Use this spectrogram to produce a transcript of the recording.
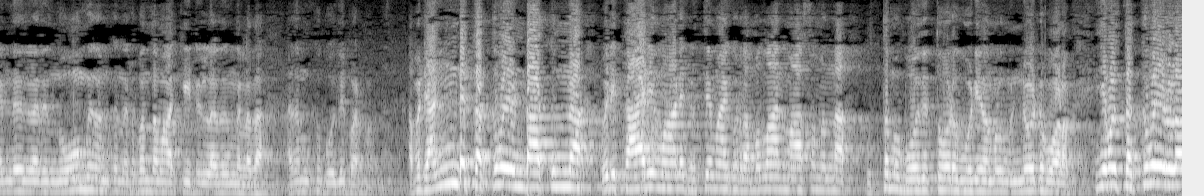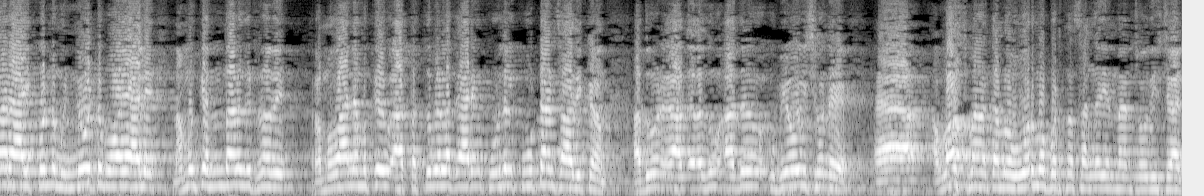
എന്നുള്ളത് നോമ്പ് നമുക്ക് നിർബന്ധമാക്കിയിട്ടുള്ളത് എന്നുള്ളതാണ് അത് നമുക്ക് ബോധ്യപ്പെടണം. അപ്പൊ രണ്ട് തക്കവ ഉണ്ടാക്കുന്ന ഒരു കാര്യമാണ് കൃത്യമായി റമദാൻ മാസം എന്ന ഉത്തമ ബോധ്യത്തോടു കൂടി നമ്മൾ മുന്നോട്ട് പോകണം. ഇനി നമ്മൾ തക്കവയുള്ളവരായിക്കൊണ്ട് മുന്നോട്ട് പോയാൽ നമുക്ക് എന്താണ് കിട്ടുന്നത്? റമദാൻ നമുക്ക് ആ തക്കവയുള്ള കാര്യം കൂടുതൽ കൂട്ടാൻ സാധിക്കണം. അത് അത് അത് ഉപയോഗിച്ചുകൊണ്ട് അള്ളാഹു സുബ്ഹാനഹു നമ്മൾ ഓർമ്മപ്പെടുത്തുന്ന സംഗതി എന്താണെന്ന് ചോദിച്ചാൽ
